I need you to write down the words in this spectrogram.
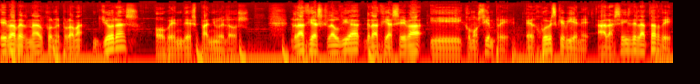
Eva Bernal con el programa ¿Lloras o vendes pañuelos? Gracias Claudia, gracias Eva y como siempre, el jueves que viene a las 6 de la tarde,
